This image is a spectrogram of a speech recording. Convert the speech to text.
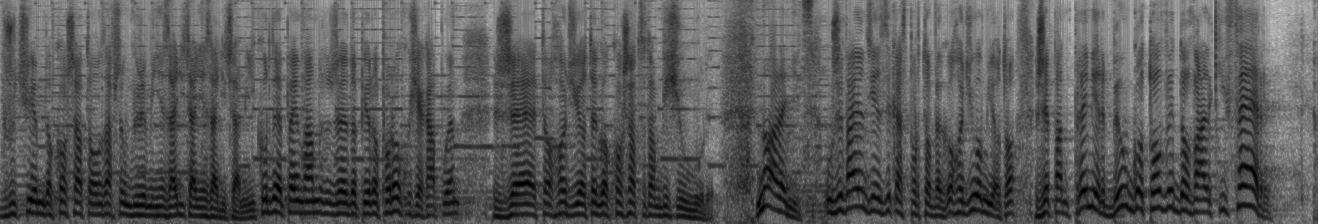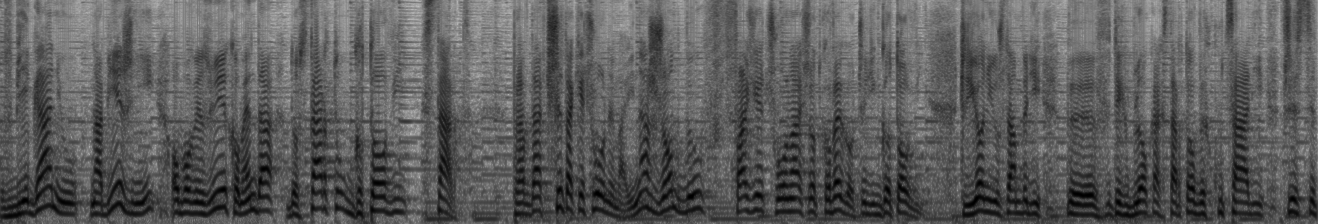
wrzuciłem do kosza, to on zawsze mówił, że mi nie zalicza, nie zalicza mi. I kurde, powiem wam, że dopiero po roku się chapłem, że to chodzi o tego kosza, co tam wisi u góry. No ale nic. Używając języka sportowego, chodziło mi o to, że pan premier był gotowy do walki fair. W bieganiu na bieżni obowiązuje komenda do startu, gotowi, start prawda? Trzy takie człony ma. I nasz rząd był w fazie człona środkowego, czyli gotowi. Czyli oni już tam byli y, w tych blokach startowych, kucali wszyscy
